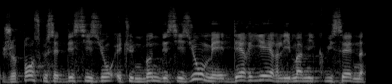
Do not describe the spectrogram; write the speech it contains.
je pense que cette décision est une bonne décision, mais derrière l'imam Iqiyoussen,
